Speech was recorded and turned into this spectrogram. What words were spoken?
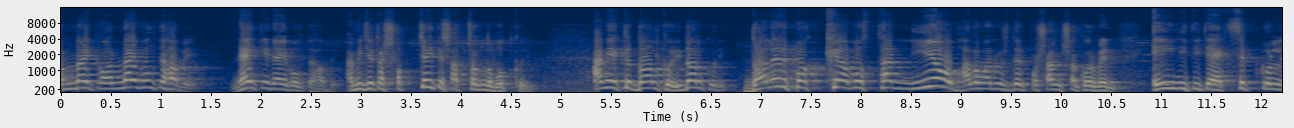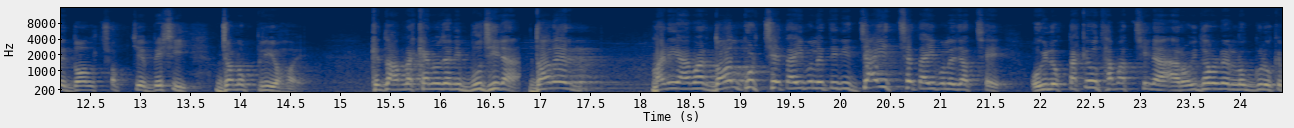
অন্যায়কে অন্যায় বলতে হবে, ন্যায়কে ন্যায় বলতে হবে। আমি যেটা সবচাইতে স্বাচ্ছন্দ্য বোধ করি, আমি একটা দল করি দল করি। দলের পক্ষে অবস্থান নিয়েও ভালো মানুষদের প্রশংসা করবেন, এই নীতিটা অ্যাকসেপ্ট করলে দল সবচেয়ে বেশি জনপ্রিয় হয়। কিন্তু আমরা কেন জানি বুঝি না, দলের মানে আমার দল করছে তাই বলে তিনি যা ইচ্ছে তাই বলে যাচ্ছে, ওই লোকটাকেও থামাচ্ছি না, আর ওই ধরনের লোকগুলোকে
